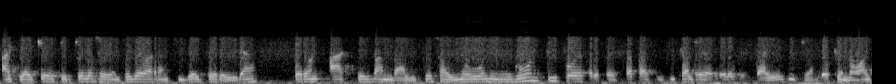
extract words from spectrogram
Aquí hay que decir que los eventos de Barranquilla y Pereira fueron actos vandálicos, ahí no hubo ningún tipo de protesta pacífica alrededor de los estadios diciendo que no al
